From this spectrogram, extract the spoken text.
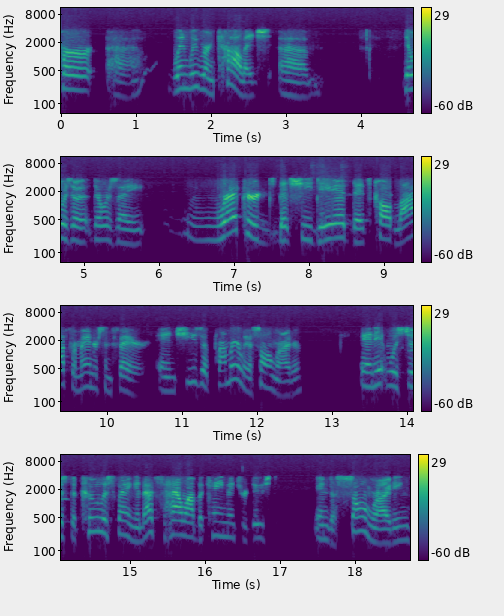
her uh, when we were in college. Um, there was a there was a record that she did that's called Live from Anderson Fair, and she's a primarily a songwriter, and it was just the coolest thing, and that's how I became introduced into songwriting,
